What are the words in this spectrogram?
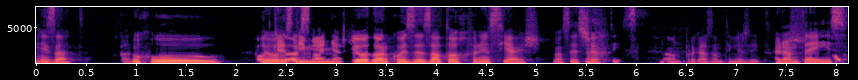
Exato. Portanto, Uhul! Eu podcast adoro, e manhas. eu adoro coisas autorreferenciais. Não sei se já te disse. Não, por acaso não me tinhas dito. Pronto, é isso.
